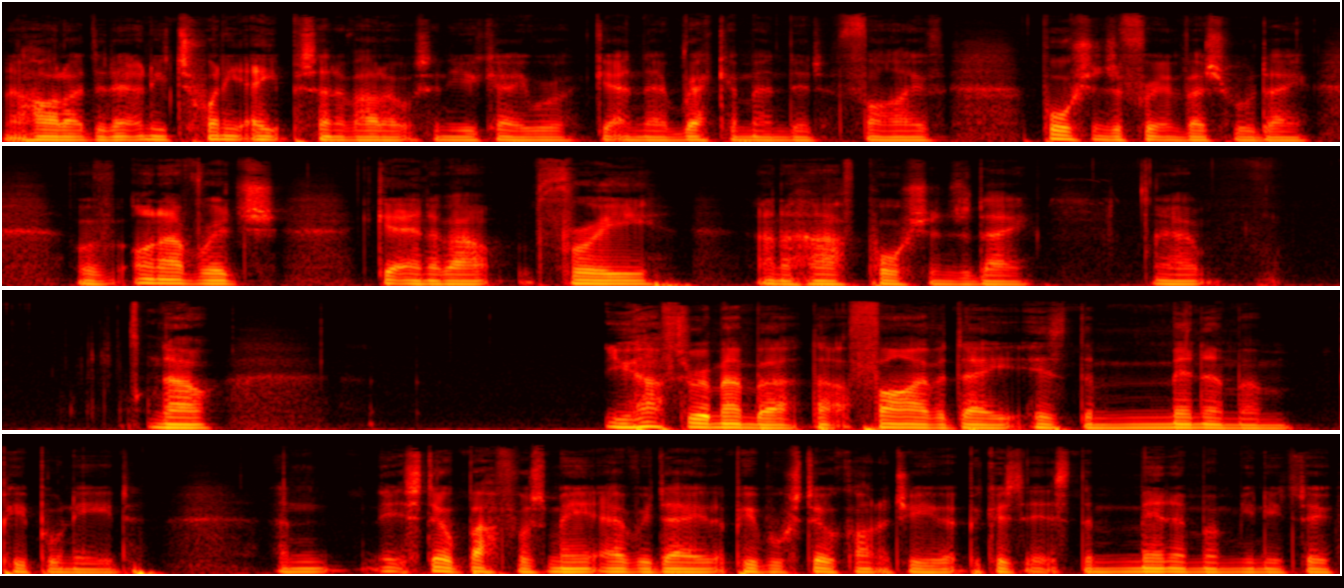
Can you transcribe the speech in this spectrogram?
and it highlighted that only 28% of adults in the UK were getting their recommended five portions of fruit and vegetable a day, with on average getting about three and a half portions a day. Uh, now, you have to remember that five a day is the minimum people need. And it still baffles me every day that people still can't achieve it because it's the minimum you need to do.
